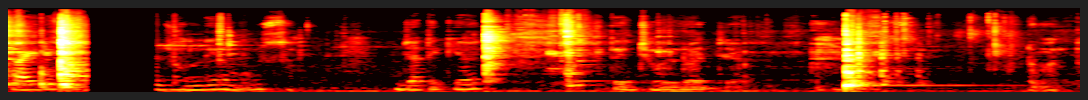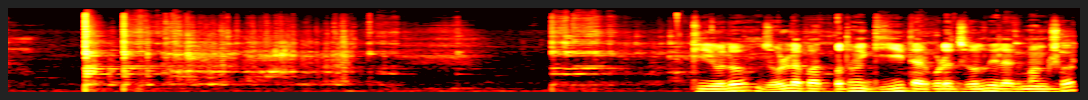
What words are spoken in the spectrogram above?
সাইডে ঝোল দিয়ে নেব বুঝছ যাতে কি হয় তাই ঝোলটা যা একটা ভাত দেবো। কি হলো ঝোলটা পাত প্রথমে ঘি তারপরে ঝোল দিলাম মাংসর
